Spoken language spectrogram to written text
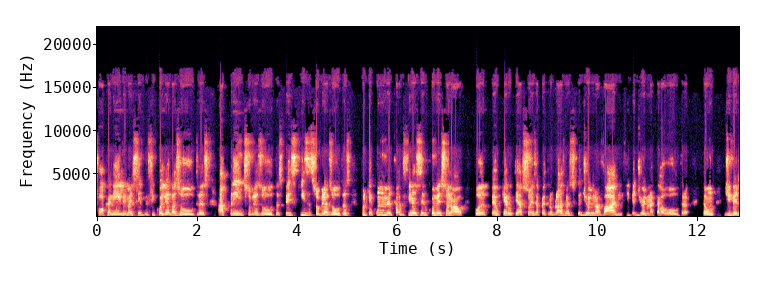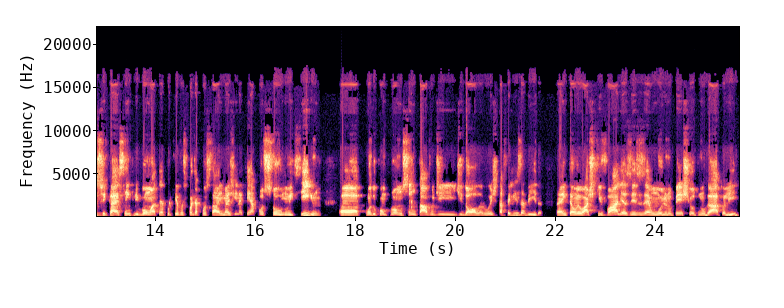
foca nele, mas sempre fica olhando as outras, aprende sobre as outras, pesquisa sobre as outras, porque como o mercado financeiro convencional, pô, eu quero ter ações da Petrobras, mas fica de olho na Vale, fica de olho naquela outra. Então, diversificar é sempre bom, até porque você pode apostar. Imagina quem apostou no Ethereum uh, quando comprou um centavo de, de dólar. Hoje está feliz da vida. Né? Então, eu acho que vale, às vezes, é um olho no peixe e outro no gato ali,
